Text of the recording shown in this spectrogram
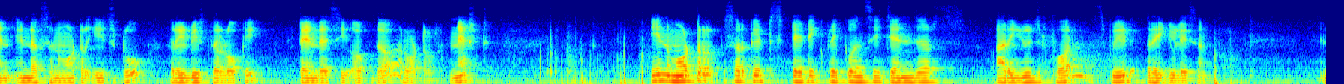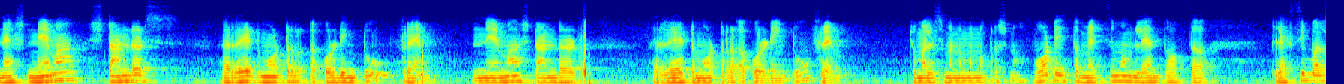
એન ઇન્ડક્શન મોટર ઇઝ ટુ reduce the locking tendency of the rotor. Next, in motor circuit, static frequency changers are used for speed regulation. Next, NEMA standards rate motor according to frame. NEMA standard rate motor according to frame. ચુમ્માલીસમાં નંબરનો પ્રશ્ન વોટ ઇઝ ધ મેક્સિમમ લેન્થ ઓફ ધ ફ્લેક્સિબલ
